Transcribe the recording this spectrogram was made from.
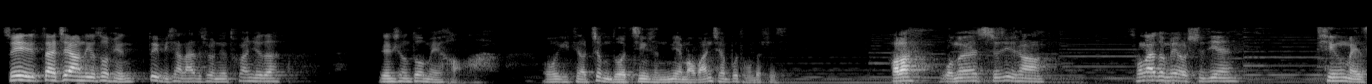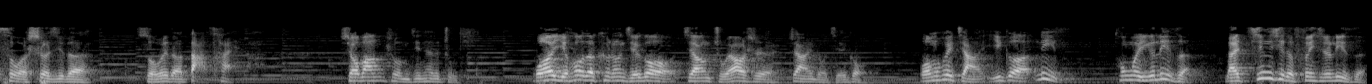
所以在这样的一个作品对比下来的时候，你突然觉得人生多美好啊！我们可以听到这么多精神面貌完全不同的事情。好了，我们实际上。从来都没有时间听每次我设计的所谓的大菜。肖邦是我们今天的主题。我以后的课程结构将主要是这样一种结构：我们会讲一个例子，通过一个例子来精细的分析的例子，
